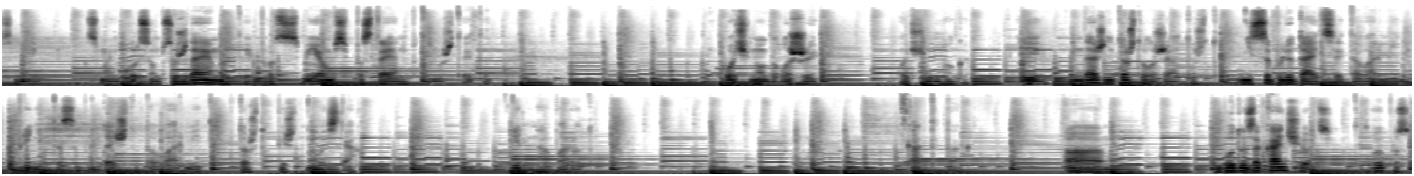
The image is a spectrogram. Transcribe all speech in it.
с моими с моим курсом обсуждаем это и просто смеемся постоянно, потому что это очень много лжи. Очень много. И даже не то, что лжи, а то, что не соблюдается это в армии. Не принято соблюдать что-то в армии. То, что пишут в новостях. Или наоборот. Как-то так. А, буду заканчивать этот выпуск.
